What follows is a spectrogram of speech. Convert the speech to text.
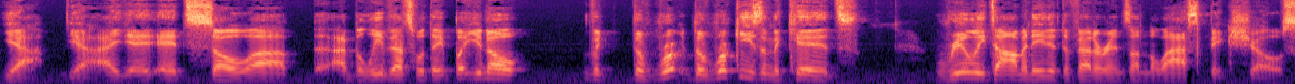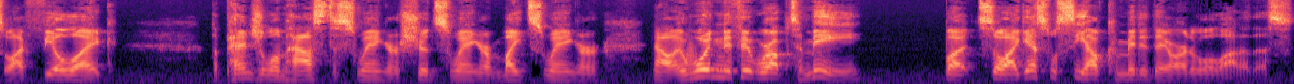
Yeah, yeah. I, it, it's so. Uh, I believe that's what they. But you know, the the the rookies and the kids really dominated the veterans on the last big show. So I feel like the pendulum has to swing, or should swing, or might swing, or now it wouldn't if it were up to me. But so I guess we'll see how committed they are to a lot of this.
